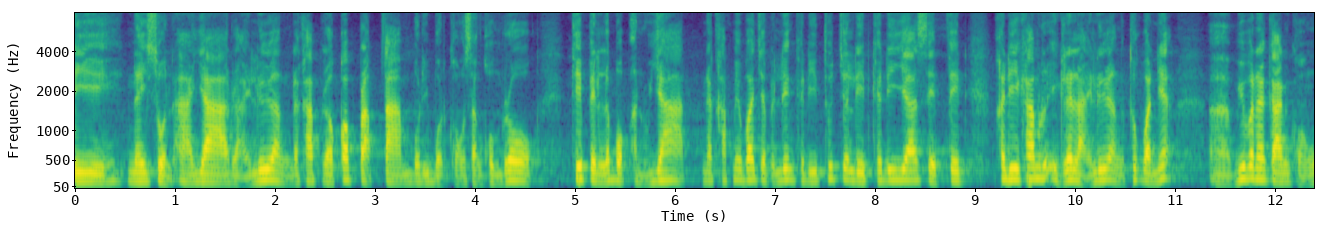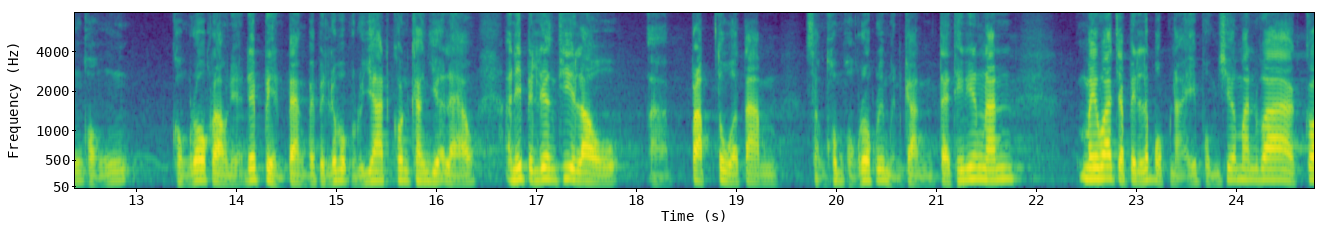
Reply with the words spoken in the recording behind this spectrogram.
ดีในส่วนอาญาหลายเรื่องนะครับเราก็ปรับตามบริบทของสังคมโรค ที่เป็นระบบอนุญาตนะครับ ไม่ว่าจะเป็นเรื่องคดีทุจริต คดียาเสพติด คดีค้ามนุษย์อีกหลาย ๆ เรื่อง ทุกวันนี้วิวัฒนาการของของของโรคเราเนี่ยได้เปลี่ยนแปลงไปเป็นระบบอนุญาตค่อนข้างเยอะแล้ว อันนี้เป็นเรื่องที่เราปรับตัวตามสังคมของโรคด้วยเหมือนกัน แต่ทีนี้ทั้งนั้นไม่ว่าจะเป็นระบบไหน ผมเชื่อมั่นว่าก็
